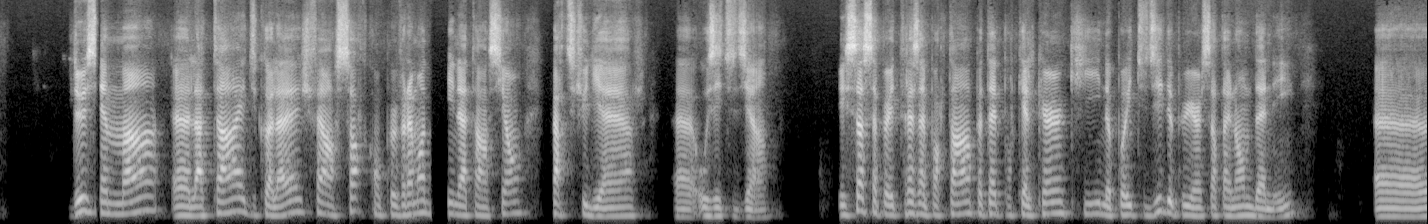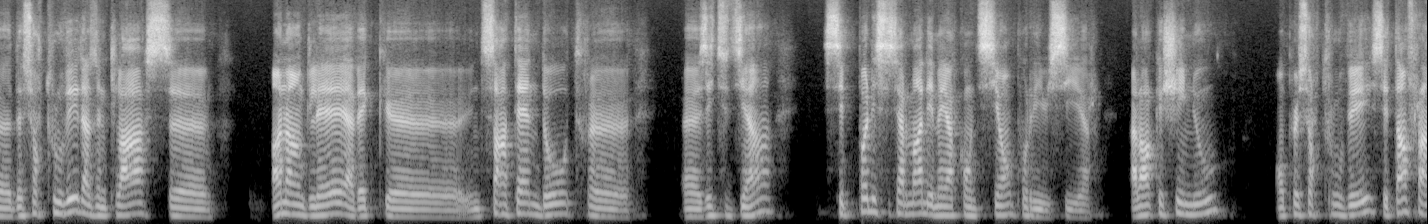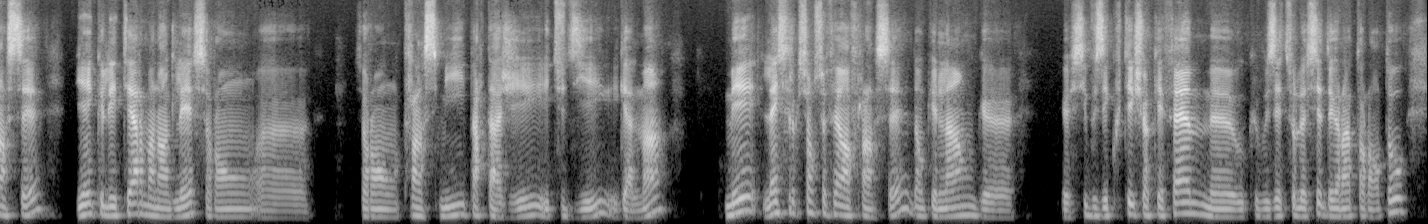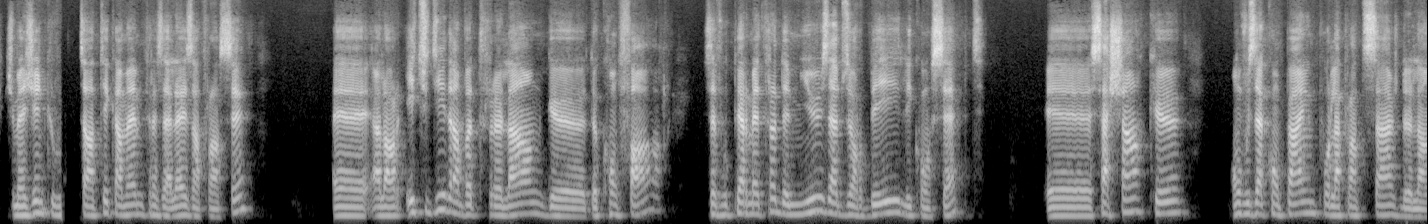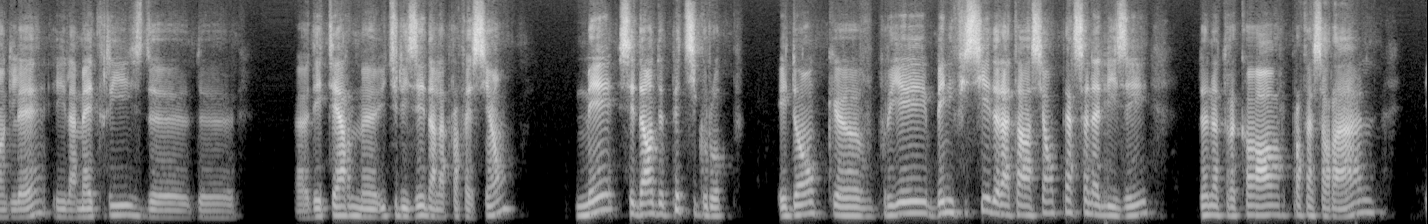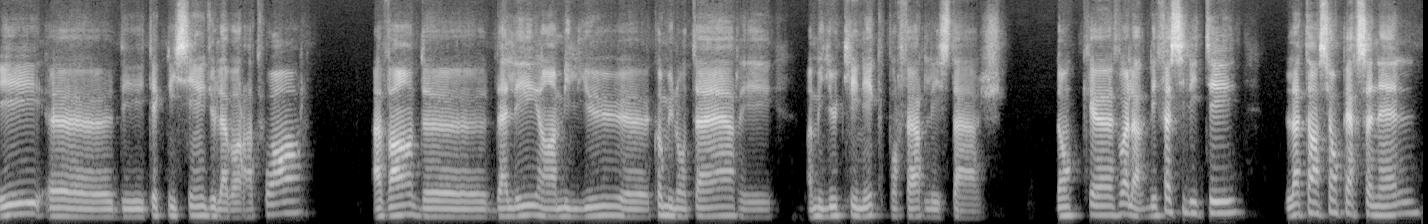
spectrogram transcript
Deuxièmement, la taille du collège fait en sorte qu'on peut vraiment donner une attention particulière aux étudiants. Et ça, ça peut être très important, peut-être pour quelqu'un qui n'a pas étudié depuis un certain nombre d'années, de se retrouver dans une classe en anglais avec une centaine d'autres étudiants c'est pas nécessairement les meilleures conditions pour réussir. Alors que chez nous, on peut se retrouver, c'est en français, bien que les termes en anglais seront, euh, seront transmis, partagés, étudiés également, mais l'instruction se fait en français, donc une langue euh, que si vous écoutez Choc FM euh, ou que vous êtes sur le site de Grand Toronto, j'imagine que vous vous sentez quand même très à l'aise en français. alors, étudier dans votre langue de confort, ça vous permettra de mieux absorber les concepts, euh, sachant que on vous accompagne pour l'apprentissage de l'anglais et la maîtrise de, euh, des termes utilisés dans la profession, mais c'est dans de petits groupes. Et donc, euh, vous pourriez bénéficier de l'attention personnalisée de notre corps professoral et des techniciens du laboratoire avant d'aller en milieu communautaire et en milieu clinique pour faire les stages. Donc, euh, voilà, les facilités, l'attention personnelle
